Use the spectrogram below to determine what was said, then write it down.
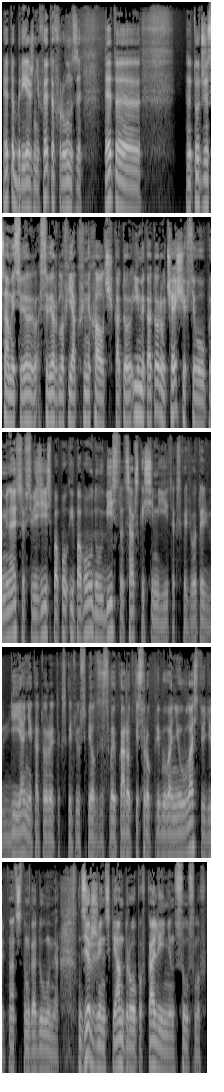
это Брежнев, это Фрунзе, это Э, тот же самый Свердлов Яков Михайлович, который, имя которого чаще всего упоминается в связи с, по, и по поводу убийства царской семьи, так сказать, вот деяние, которое, так сказать, успел за свой короткий срок пребывания у власти в 19 году умер. Дзержинский, Андропов, Калинин, Суслов,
